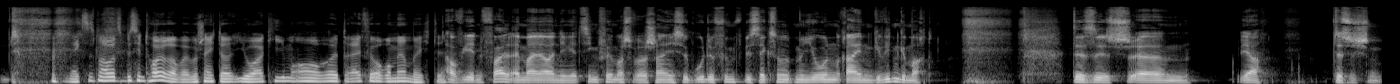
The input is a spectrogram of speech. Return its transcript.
Nächstes Mal wird es ein bisschen teurer, weil wahrscheinlich der Joachim auch äh, drei, vier Euro mehr möchte. Auf jeden Fall. Ich meine, an dem jetzigen Film hast du wahrscheinlich so gute 500 bis 600 Millionen reinen Gewinn gemacht. Das ist, ähm, ja, das ist ein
